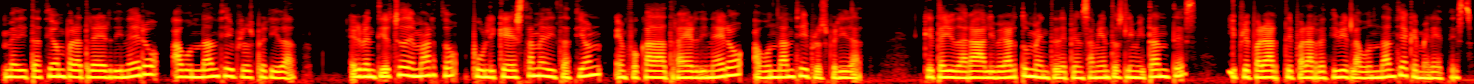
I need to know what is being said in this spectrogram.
Meditación para traer dinero, abundancia y prosperidad. El 28 de marzo publiqué esta meditación enfocada a traer dinero, abundancia y prosperidad, que te ayudará a liberar tu mente de pensamientos limitantes y prepararte para recibir la abundancia que mereces.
